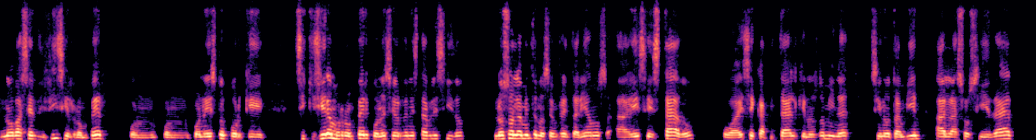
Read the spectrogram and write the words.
no va a ser difícil romper con, con, esto, porque si quisiéramos romper con ese orden establecido, no solamente nos enfrentaríamos a ese Estado o a ese capital que nos domina, sino también a la sociedad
